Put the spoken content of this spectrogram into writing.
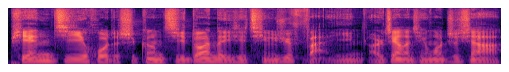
偏激或者是更极端的一些情绪反应。而这样的情况之下，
